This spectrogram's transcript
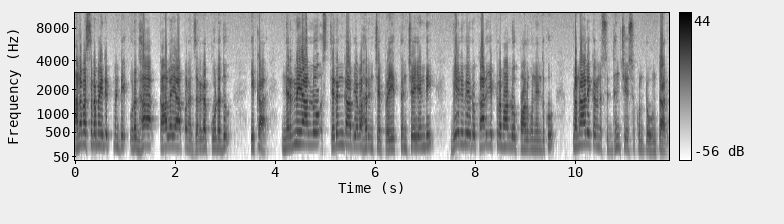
అనవసరమైనటువంటి వృధా కాలయాపన జరగకూడదు. ఇక నిర్ణయాల్లో స్థిరంగా వ్యవహరించే ప్రయత్నం చేయండి. వేరు వేరు కార్యక్రమాల్లో పాల్గొనేందుకు ప్రణాళికలను సిద్ధం చేసుకుంటూ ఉంటారు.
